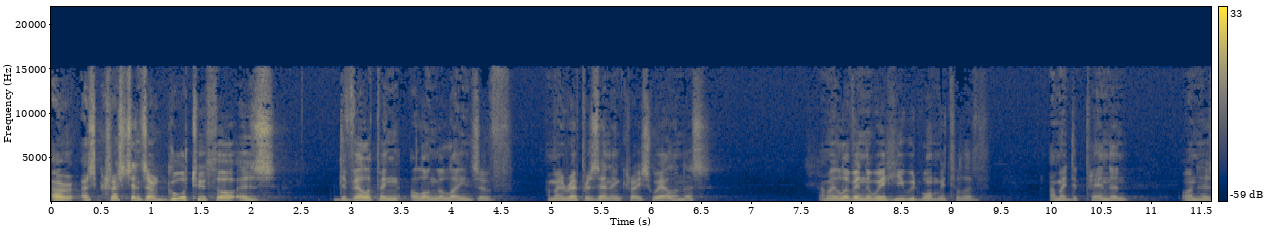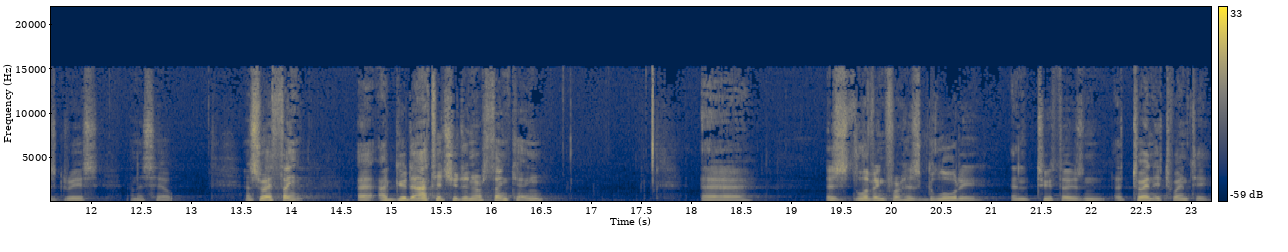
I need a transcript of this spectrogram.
our, as Christians, our go to thought is developing along the lines of Am I representing Christ well in this? Am I living the way He would want me to live? Am I dependent on His grace and His help? And so I think uh, a good attitude in our thinking uh, is living for His glory in 2000, uh, 2020.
